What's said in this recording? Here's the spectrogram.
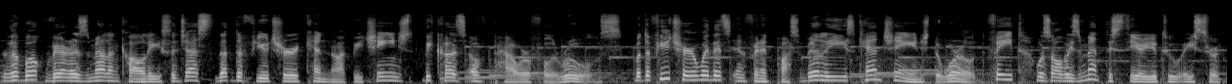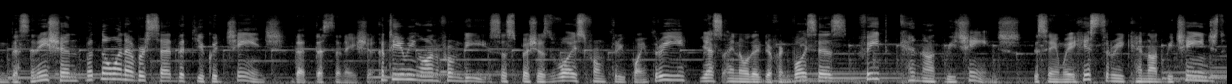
The book Vera's Melancholy suggests that the future cannot be changed because of powerful rules. But the future with its infinite possibilities can change the world. Fate was always meant to steer you to a certain destination, but no one ever said that you could change that destination. Continuing on from the suspicious voice from 3.3, yes I know they're different voices, fate cannot be changed. The same way history cannot be changed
